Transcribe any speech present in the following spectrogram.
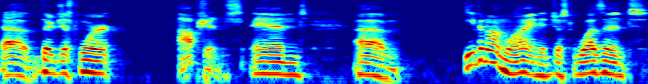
uh, there just weren't options, and um, even online, it just wasn't.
